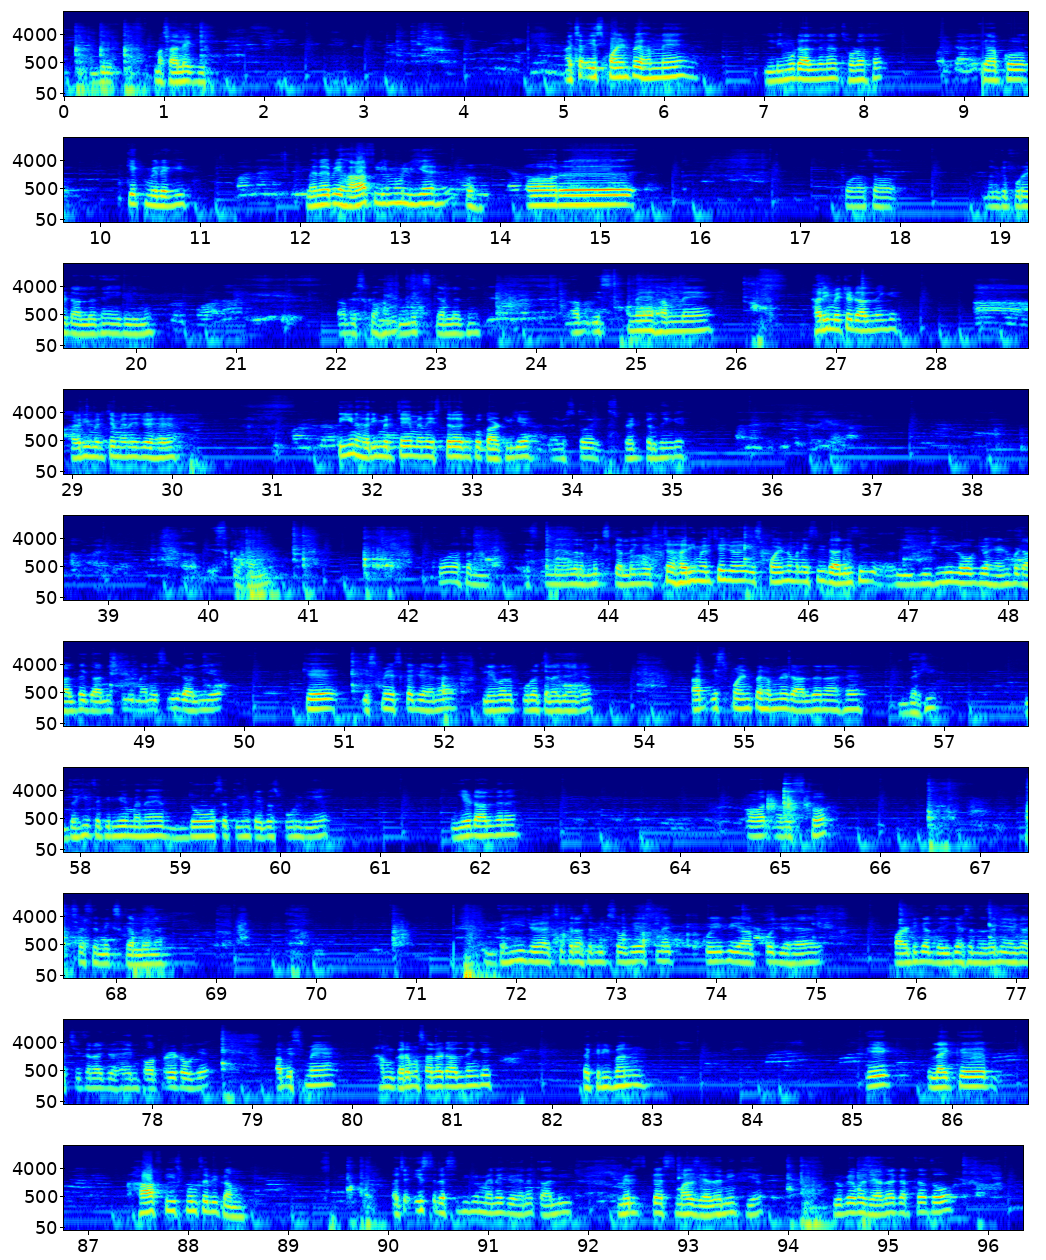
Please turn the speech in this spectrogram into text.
मसाले की। अच्छा इस पॉइंट पे हमने लीमू डाल देना है थोड़ा सा, कि आपको किक मिलेगी। मैंने अभी हाफ़ लीमू लिया है और थोड़ा सा बल्कि पूरे डाल लेते हैं एक लीमू अब इसको हम मिक्स कर लेते हैं। अब इसमें हमने हरी मिर्चें डाल देंगे। हरी मिर्चें मैंने जो है, तीन हरी मिर्चें मैंने इस तरह इनको काट लिया है। अब इसको स्प्रेड कर देंगे। अब इसको हम थोड़ा सा इसमें ज़रा मिक्स कर लेंगे अच्छा हरी मिर्चें जो है, इस पॉइंट में मैंने इसलिए डाली थी यूजली लोग जो हैंड पे डालते हैं गार्निश के लिए, मैंने इसलिए डाली है कि इसमें इसका जो है ना फ्लेवर पूरा चला जाएगा। अब इस पॉइंट पे हमने डाल देना है दही। दही तकरीबन मैंने दो से तीन टेबल स्पून लिए ये डाल देना है। और अब इसको अच्छे से मिक्स कर लेना है। दही जो है अच्छी तरह से मिक्स हो गया। इसमें कोई भी आपको जो है पार्टिकल दही कैसे नज़र नहीं आएगा। अच्छी तरह जो है इनकॉर्पोरेट हो गया। अब इसमें हम गरम मसाला डाल देंगे। तकरीबन एक लाइक हाफ़ टी स्पून से भी कम। अच्छा इस रेसिपी में मैंने जो है ना काली मिर्च का इस्तेमाल ज़्यादा नहीं किया। क्योंकि मैं ज़्यादा करता तो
